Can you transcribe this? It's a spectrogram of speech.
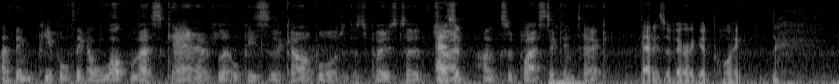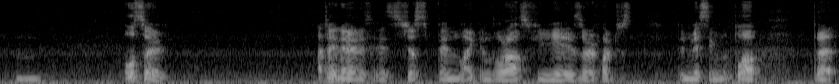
I think people take a lot less care of little pieces of cardboard as opposed to As giant hunks of plastic and tech. that is a very good point. Mm. Also, I don't know if it's just been like in the last few years or if I've just been missing the plot, but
